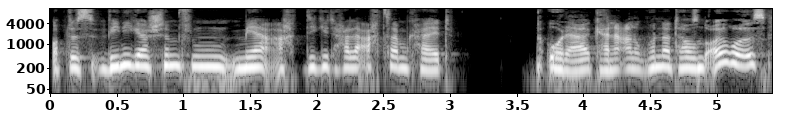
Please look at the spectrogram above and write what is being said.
ob das weniger Schimpfen, mehr ach digitale Achtsamkeit oder keine Ahnung 100.000 Euro ist,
